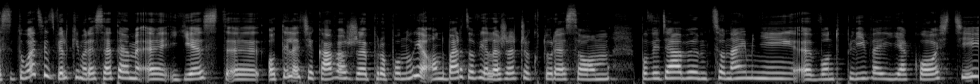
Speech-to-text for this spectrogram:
sytuacja z Wielkim Resetem e, jest e, o tyle ciekawa, że proponuje on bardzo wiele rzeczy, które są, powiedziałabym, co najmniej e, wątpliwej jakości.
